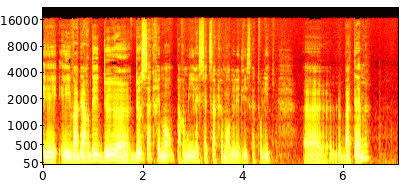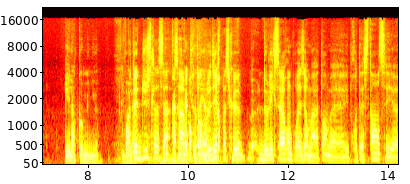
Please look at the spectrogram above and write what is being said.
Et, et il va garder deux, euh, deux sacrements parmi les sept sacrements de l'Église catholique, euh, le baptême et la communion. Voilà. Peut-être juste là, c'est important de le dire parce que de l'extérieur, on pourrait se dire, mais attends, mais les protestants, c'est euh,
